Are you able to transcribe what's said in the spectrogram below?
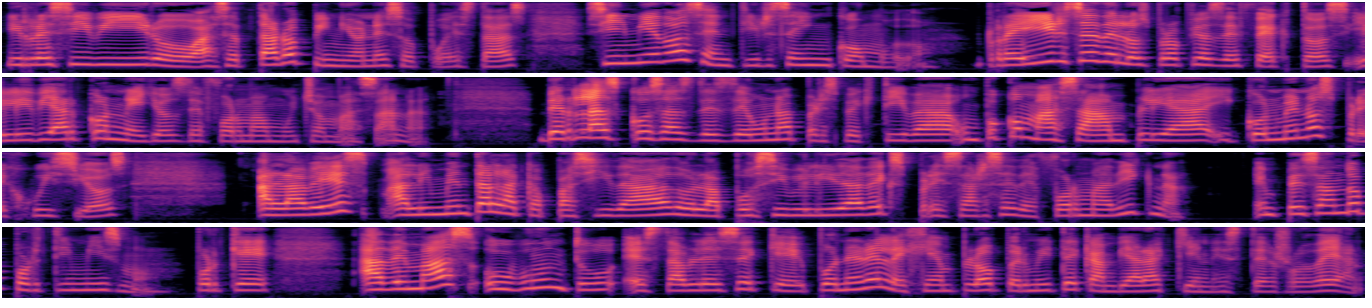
y recibir o aceptar opiniones opuestas sin miedo a sentirse incómodo, reírse de los propios defectos y lidiar con ellos de forma mucho más sana. Ver las cosas desde una perspectiva un poco más amplia y con menos prejuicios a la vez alimenta la capacidad o la posibilidad de expresarse de forma digna empezando por ti mismo, porque además Ubuntu establece que poner el ejemplo permite cambiar a quienes te rodean.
